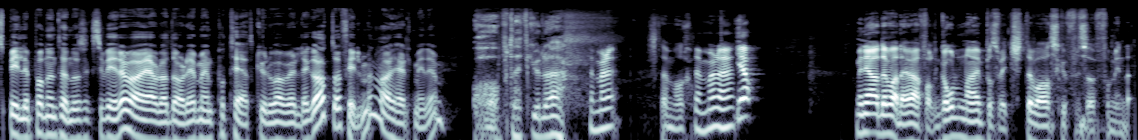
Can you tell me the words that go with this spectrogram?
Spillet på Nintendo 64 var jævla dårlig, men potetgullet var veldig godt, og filmen var helt medium. Å, potetgullet. Stemmer det. Stemmer. Stemmer det. Ja. Men ja, det var det i hvert fall. Golden Eye på Switch. Det var skuffelse for min del.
